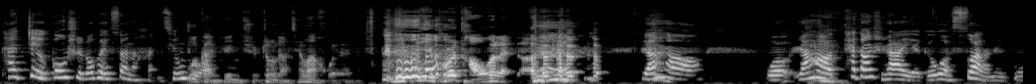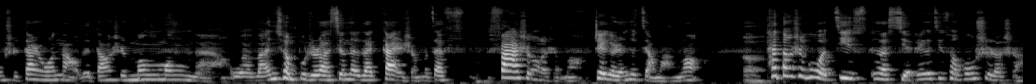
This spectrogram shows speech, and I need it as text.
他这个公式都会算得很清楚。我感觉你是挣两千万回来的，你你不是逃回来的。然后我，然后他当时啊也给我算了那个公式，但是我脑袋当时懵懵的呀，我完全不知道现在在干什么，在发生了什么。这个人就讲完了。嗯他当时给我计呃写这个计算公式的时候，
